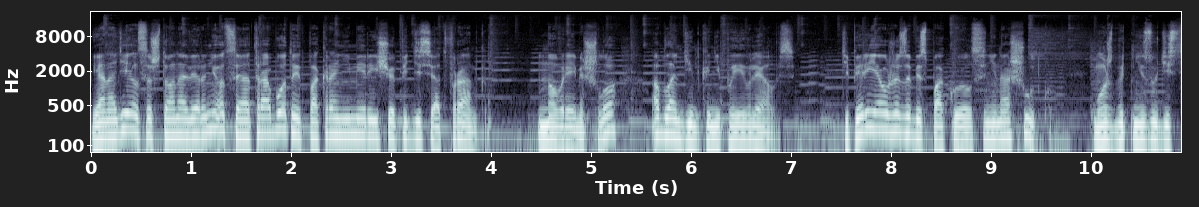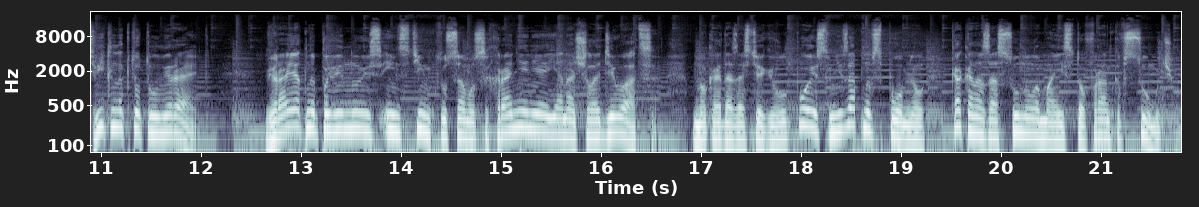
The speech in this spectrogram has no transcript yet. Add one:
Я надеялся, что она вернется и отработает по крайней мере еще 50 франков. Но время шло, а блондинка не появлялась. Теперь я уже забеспокоился не на шутку. Может быть, внизу действительно кто-то умирает? Вероятно, повинуясь инстинкту самосохранения, я начал одеваться, но когда застегивал пояс, внезапно вспомнил, как она засунула мои 100 франков в сумочку.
